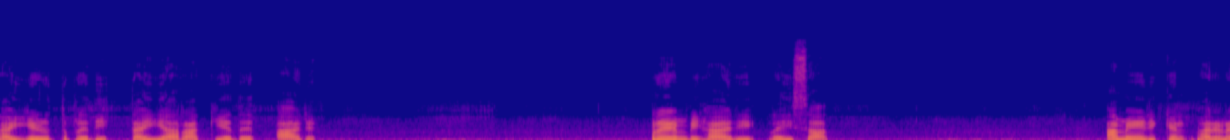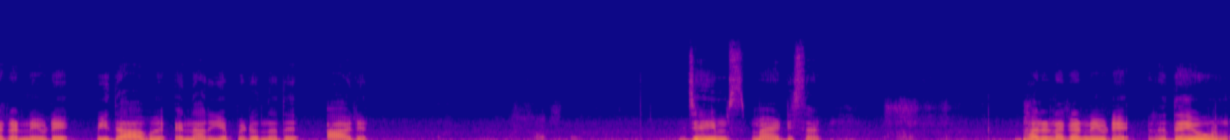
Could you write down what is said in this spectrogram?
കയ്യെഴുത്തു പ്രതി തയ്യാറാക്കിയത് ആര്? പ്രേം ബിഹാരി റൈസാദ് അമേരിക്കൻ ഭരണഘടനയുടെ പിതാവ് എന്നറിയപ്പെടുന്നത് ആര്? James Madison. ഭരണഘടനയുടെ ഹൃദയവും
